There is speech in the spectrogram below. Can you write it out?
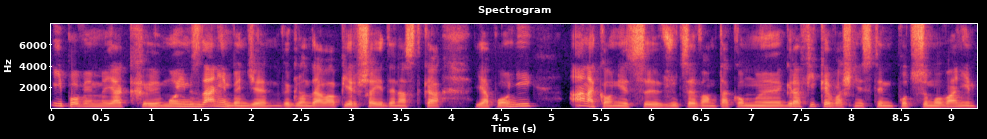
i powiem jak moim zdaniem będzie wyglądała pierwsza jedenastka Japonii, a na koniec wrzucę Wam taką grafikę właśnie z tym podsumowaniem,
